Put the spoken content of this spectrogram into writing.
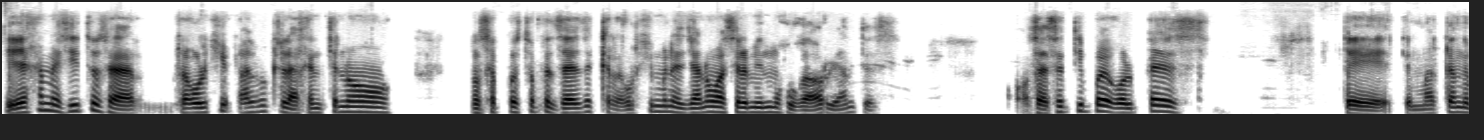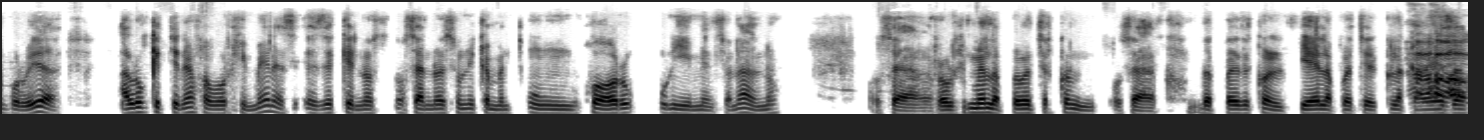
Y déjame decirte, o sea, Raúl, algo que la gente no, no se ha puesto a pensar es de que Raúl Jiménez ya no va a ser el mismo jugador de antes. O sea, ese tipo de golpes te, te marcan de por vida. Algo que tiene a favor Jiménez es de que no, o sea, no es únicamente un jugador unidimensional, ¿no? O sea, Raúl Jiménez la puede meter con, o sea, la puede meter con el pie, la puede tirar con la cabeza.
